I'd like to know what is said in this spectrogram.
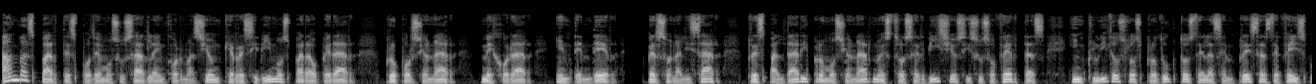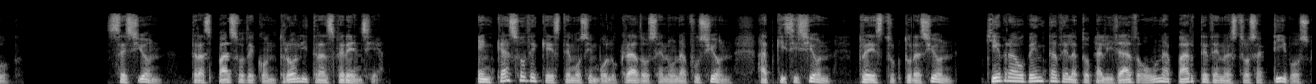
Ambas partes podemos usar la información que recibimos para operar, proporcionar, mejorar, entender, personalizar, respaldar y promocionar nuestros servicios y sus ofertas, incluidos los productos de las empresas de Facebook. Sesión, traspaso de control y transferencia. En caso de que estemos involucrados en una fusión, adquisición, reestructuración, quiebra o venta de la totalidad o una parte de nuestros activos,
